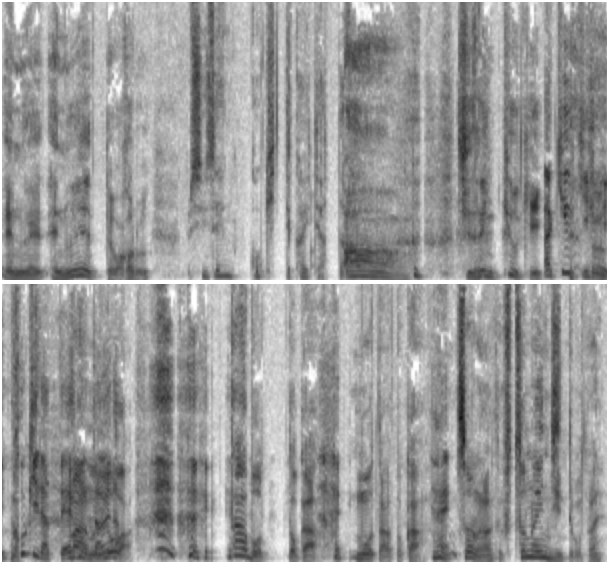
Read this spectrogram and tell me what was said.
NA, NA ってわかる？自然呼気って書いてあった。ああ 自然吸気？あ吸気。呼気だって、まあ、要はターボとかモーターとか、はい。そういうのがなくて普通のエンジンってことね。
